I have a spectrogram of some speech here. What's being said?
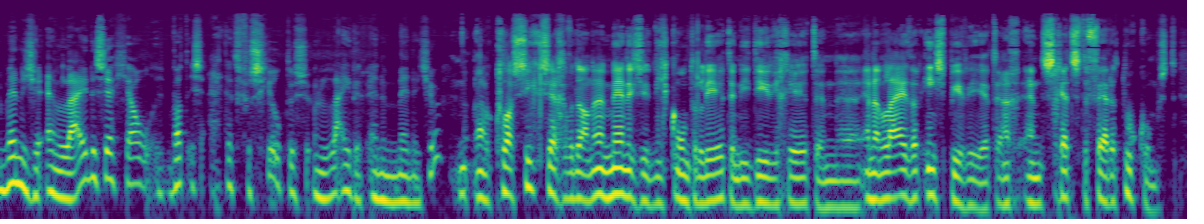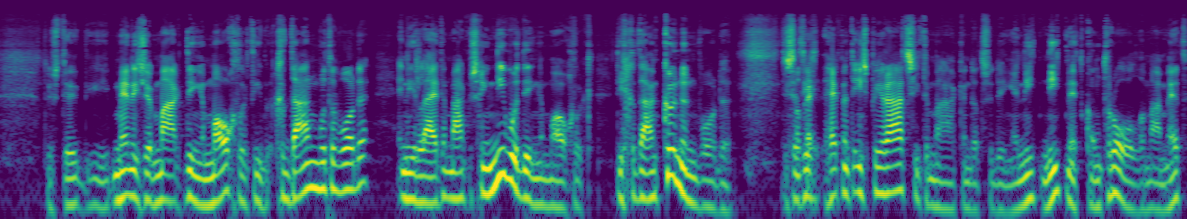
manager en leiden, zeg je al. Wat is eigenlijk het verschil tussen een leider en een manager? Nou, klassiek zeggen we dan, een manager die controleert en die dirigeert. En, uh, en een leider inspireert en, en schetst de verre toekomst. Dus de, die manager maakt dingen mogelijk die gedaan moeten worden. En die leider maakt misschien nieuwe dingen mogelijk die gedaan kunnen worden. Dus dat heeft met inspiratie te maken en dat soort dingen. En niet, niet met controle, maar met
